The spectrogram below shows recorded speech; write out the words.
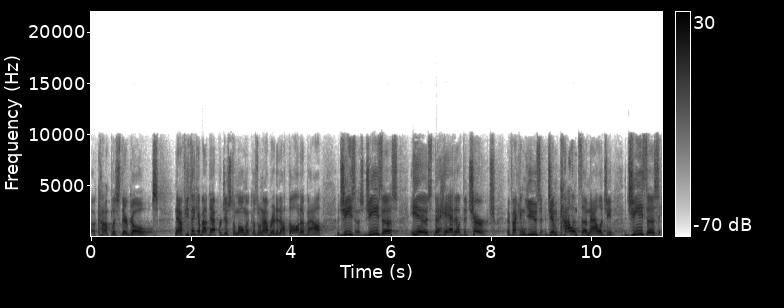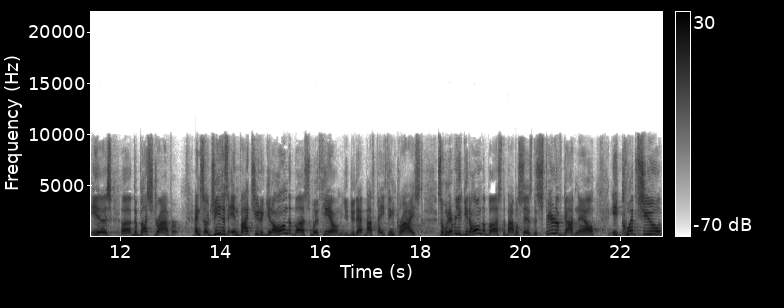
accomplish their goals. Now, if you think about that for just a moment, because when I read it, I thought about Jesus. Jesus is the head of the church. If I can use Jim Collins' analogy, Jesus is uh, the bus driver. And so Jesus invites you to get on the bus with him. You do that by faith in Christ. So whenever you get on the bus, the Bible says the Spirit of God now equips you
